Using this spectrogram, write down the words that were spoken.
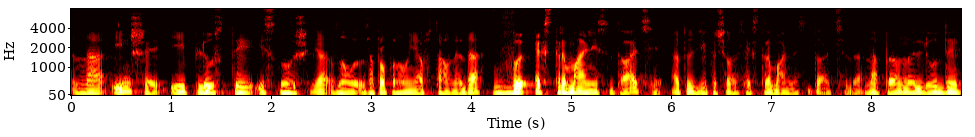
на інше, і плюс ти існуєш, я знову запропоновані обставини, да, в екстремальній ситуації, а тоді почалася екстремальна ситуація. Да, напевно, люди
